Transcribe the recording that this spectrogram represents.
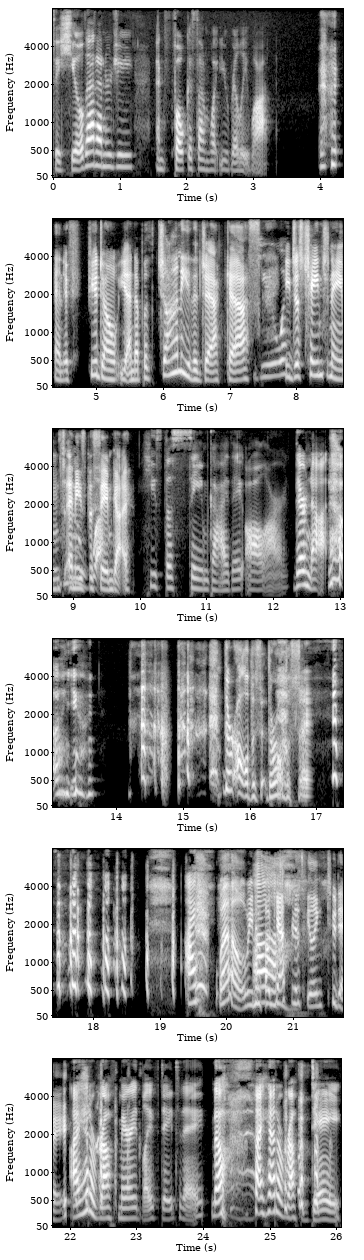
to heal that energy and focus on what you really want. and if you don't, you end up with Johnny the jackass. You He just changed names and he's the Do. same guy. he's the same guy. They all are. They're not. you They're all the they're all the same. I Well, we know how Oh. Catherine is feeling today. I had a rough married life day today. No, I had a rough day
